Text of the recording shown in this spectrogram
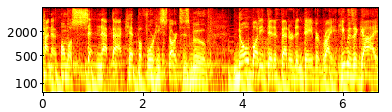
kind of almost setting that back hip before he starts his move. Nobody did it better than David Wright. He was a guy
